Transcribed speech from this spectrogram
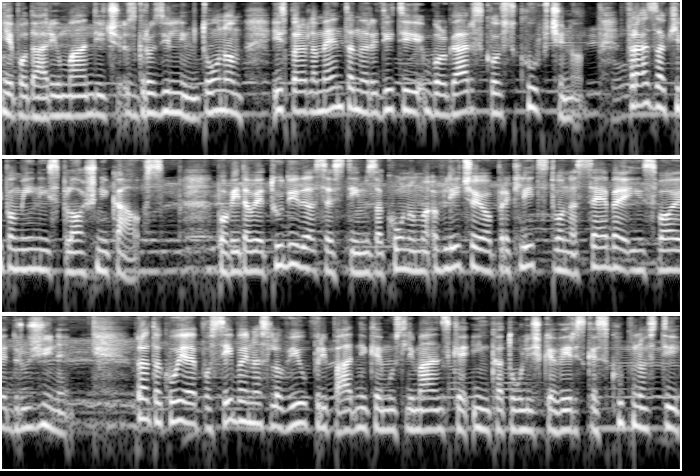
je podaril Mandič z grozilnim tonom, iz parlamenta narediti bolgarsko skupščino fraza, ki pomeni splošni kaos. Povedal je tudi, da se s tem zakonom vlečejo prekletstvo na sebe in svoje družine. Prav tako je posebej naslovil pripadnike muslimanske in katoliške verske skupnosti,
